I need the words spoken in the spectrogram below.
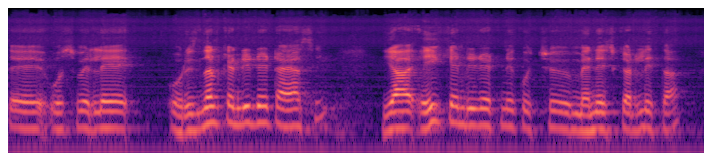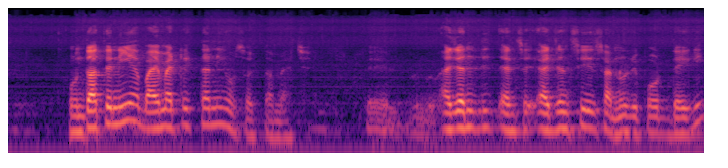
ਤੇ ਉਸ ਵੇਲੇ ਓਰੀਜਨਲ ਕੈਂਡੀਡੇਟ ਆਇਆ ਸੀ ਜਾਂ ਇਹੀ ਕੈਂਡੀਡੇਟ ਨੇ ਕੁਝ ਮੈਨੇਜ ਕਰ ਲਿੱਤਾ। ਹੁੰਦਾ ਤੇ ਨਹੀਂ ਹੈ ਬਾਇਓਮੈਟ੍ਰਿਕ ਤਾਂ ਨਹੀਂ ਹੋ ਸਕਦਾ ਮੈਚ ਤੇ ਏਜੰਸੀ ਸਾਨੂੰ ਰਿਪੋਰਟ ਦੇਗੀ।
